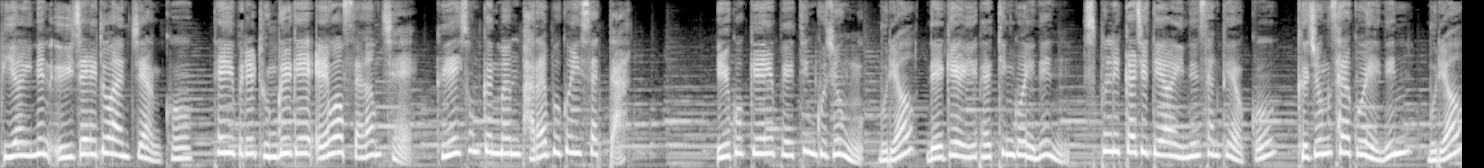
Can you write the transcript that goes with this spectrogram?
비어있는 의자에도 앉지 않고 테이블을 둥글게 에워싸은 채 그의 손끝만 바라보고 있었다. 7개의 배팅구 중 무려 4개의 배팅구에는 split까지 되어 있는 상태였고 그중 4구에는 무려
